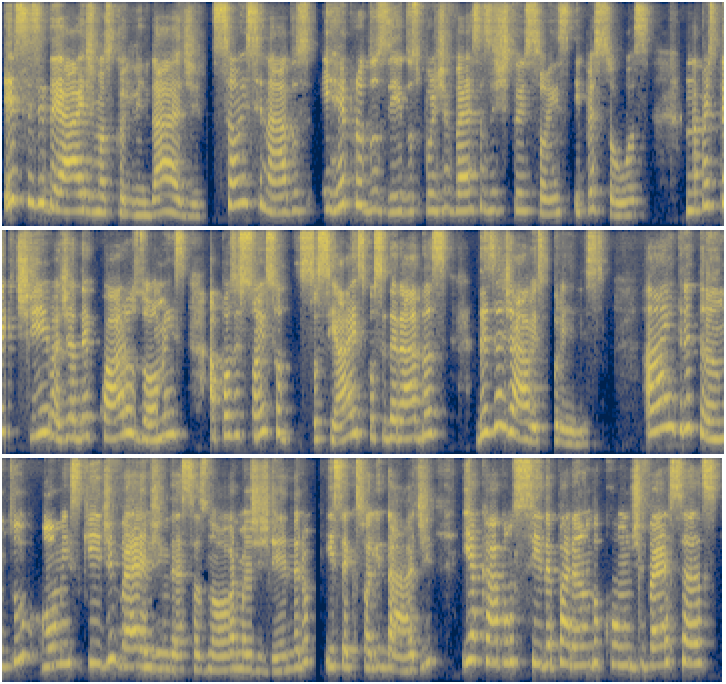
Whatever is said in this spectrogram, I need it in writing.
Esses ideais de masculinidade são ensinados e reproduzidos por diversas instituições e pessoas na perspectiva de adequar os homens a posições so sociais consideradas desejáveis por eles. Há, entretanto, homens que divergem dessas normas de gênero e sexualidade e acabam se deparando com diversas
